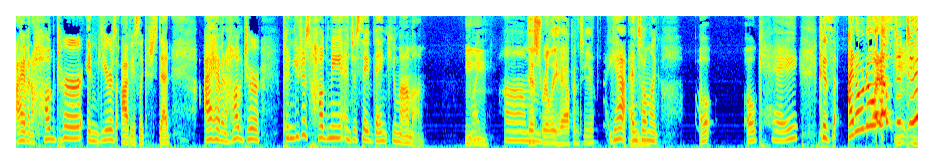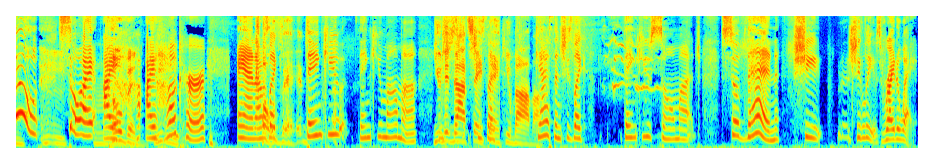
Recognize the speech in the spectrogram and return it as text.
I haven't hugged her in years, obviously because she's dead. I haven't hugged her. Can you just hug me and just say thank you, Mama? I'm Like, um, this really happened to you? yeah. And so I'm like, oh, okay, because I don't know what else to do. So I I COVID. I hug her. And I was like, "Thank you, thank you, Mama." You And did she- not say she's like, thank you, Mama. Yes, and she's like, "Thank you so much." So then she she leaves right away.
